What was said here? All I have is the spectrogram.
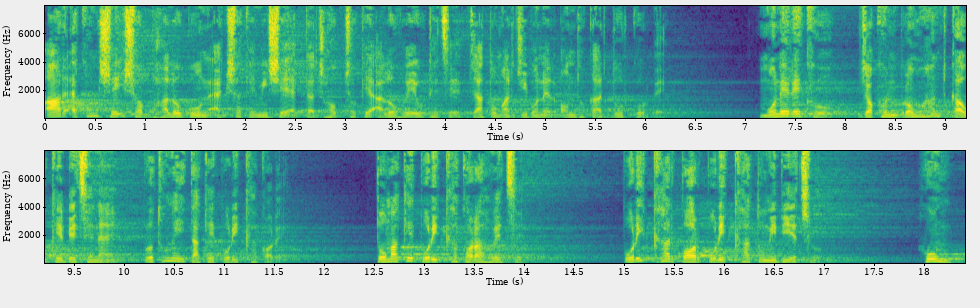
আর এখন সেই সব ভালো গুণ একসাথে মিশে একটা ঝকঝকে আলো হয়ে উঠেছে যা তোমার জীবনের অন্ধকার দূর করবে। মনে রেখো, যখন ব্রহ্মাণ্ড কাউকে বেছে নেয়, প্রথমেই তাকে পরীক্ষা করে। তোমাকে পরীক্ষা করা হয়েছে। পরীক্ষার পর পরীক্ষা তুমি দিয়েছ। হুম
